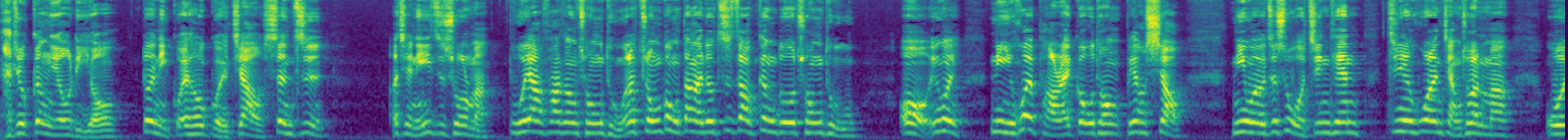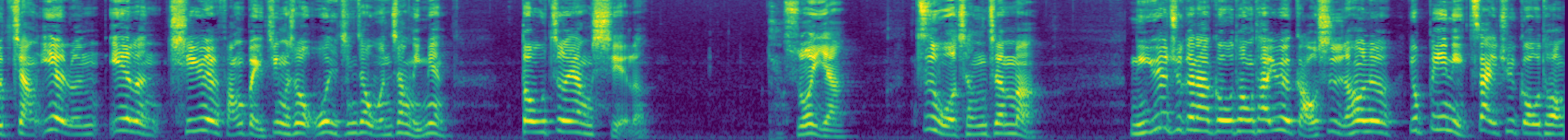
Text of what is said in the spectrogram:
他就更有理由对你鬼吼鬼叫，甚至而且你一直说了嘛，不要发生冲突。那中共当然就制造更多冲突哦，因为你会跑来沟通。不要笑，你以为这是我今天今天忽然讲出来的吗？我讲叶伦叶伦七月访北京的时候，我已经在文章里面。都这样写了，所以啊，自我成真嘛。你越去跟他沟通，他越搞事，然后呢，又逼你再去沟通，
